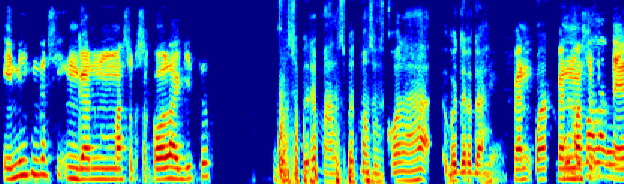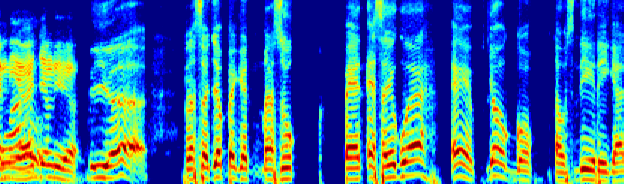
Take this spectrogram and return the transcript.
ini enggak sih enggan masuk sekolah gitu? gue sebenarnya males banget masuk sekolah. Bener dah. Pen, Ma- pen Lu masuk TNI malu. aja lu ya. Iya. Rasanya pengen masuk PNS aja gue. Eh, nyogok. Tahu sendiri kan.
